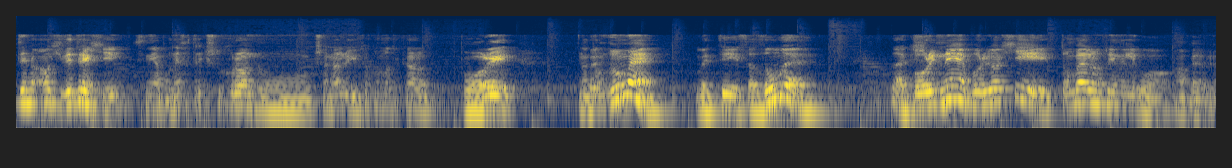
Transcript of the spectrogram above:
δεν, όχι, δεν τρέχει στην Ιαπωνία, θα τρέξει του χρόνου ξανά λογικά πραγματικά. Μπορεί να Με- τον δούμε; Με τι θα δούμε; Εντάξει. Μπορεί ναι, μπορεί όχι. Το μέλλον του είναι λίγο αβέβαιο.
